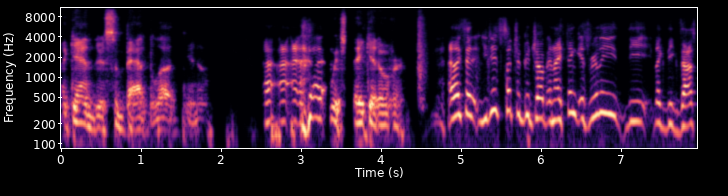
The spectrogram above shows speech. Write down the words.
again, there's some bad blood, you know, I, I, I, which they get over. And like I said, you did such a good job, and I think it's really the like the exas-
